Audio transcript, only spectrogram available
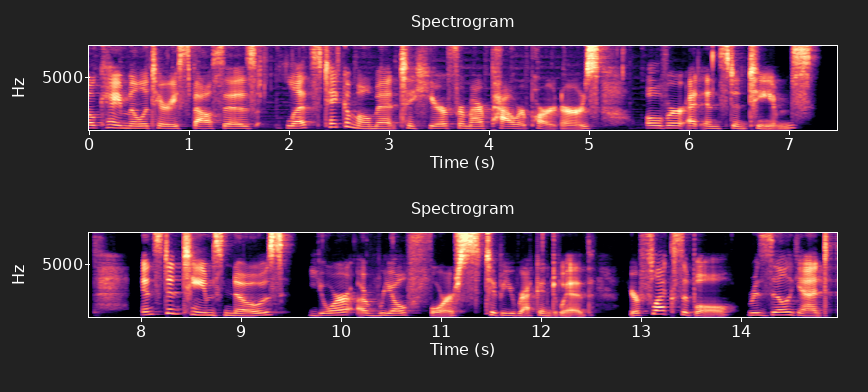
Okay, military spouses, let's take a moment to hear from our power partners over at Instant Teams. Instant Teams knows you're a real force to be reckoned with. You're flexible, resilient,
